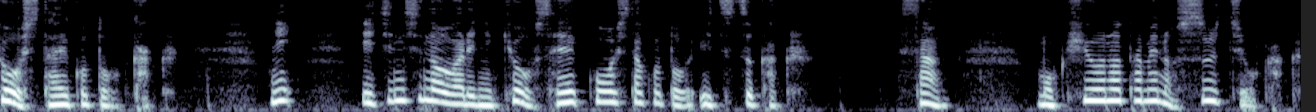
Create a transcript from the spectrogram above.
今日したいことを書く。2、1日の終わりに今日成功したことを5つ書く。3、目標のための数値を書く。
